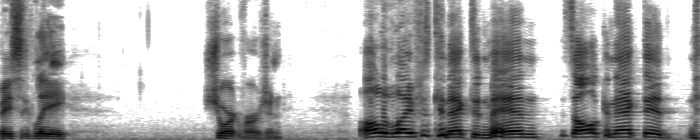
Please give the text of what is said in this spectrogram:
Basically, short version. All of life is connected, man. It's all connected.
